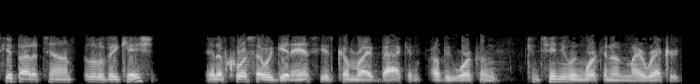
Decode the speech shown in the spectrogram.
skip out of town for a little vacation. And of course, I would get antsy. I'd come right back and probably work on continuing working on my record,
